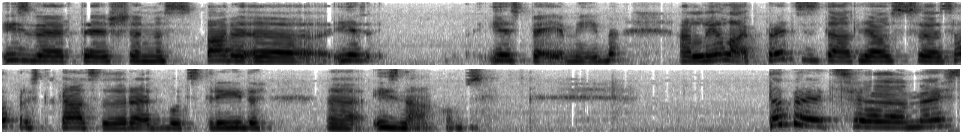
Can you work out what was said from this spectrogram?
izvērtēšanas par, iespējamība ar lielāku precizitāti ļaus uh, saprast, kāds varētu būt strīda uh, iznākums. Tāpēc uh, mēs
